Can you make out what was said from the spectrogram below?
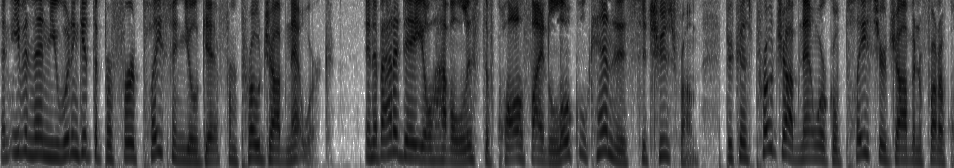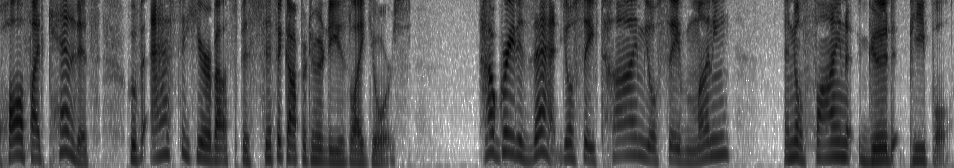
And even then, you wouldn't get the preferred placement you'll get from Pro Job Network. In about a day, you'll have a list of qualified local candidates to choose from because Pro Job Network will place your job in front of qualified candidates who've asked to hear about specific opportunities like yours. How great is that? You'll save time, you'll save money, and you'll find good people.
